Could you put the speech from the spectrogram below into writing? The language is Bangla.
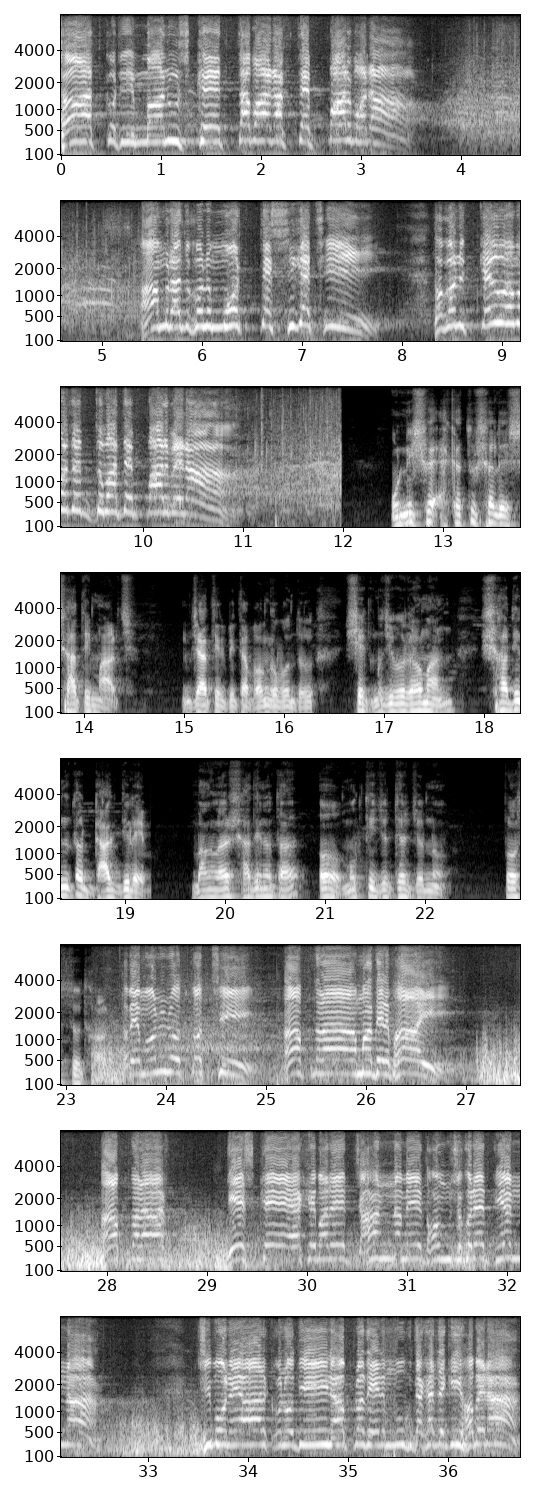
সাত কোটি মানুষকে তাবা রাখতে পারব না। আমরা যখন মরতে শিখেছি তখন কেউ আমাদের দবাতে পারবে না। উনিশশো একাত্তর সালের সাতই মার্চ জাতির পিতা বঙ্গবন্ধু শেখ মুজিবুর রহমান স্বাধীনতার ডাক দিলে বাংলার স্বাধীনতা ও মুক্তিযুদ্ধের জন্য প্রস্তুত হন। তবে অনুরোধ করছি আপনারা আমাদের ভাই আপনারা দেশকে একেবারে জাহান নামে ধ্বংস করে দিয়েন না। জীবনে আর কোনোদিন আপনাদের মুখ দেখা দেখি হবে না?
